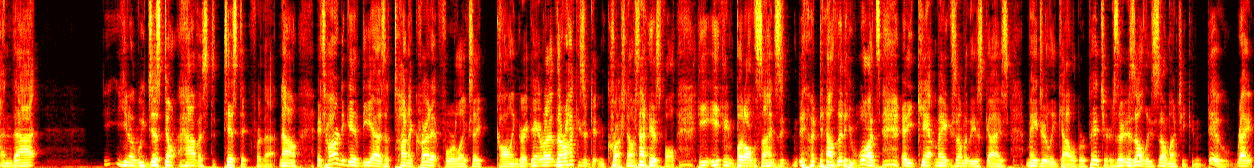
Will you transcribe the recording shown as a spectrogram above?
And that you know, we just don't have a statistic for that. Now, it's hard to give Diaz a ton of credit for, like, say, calling great game. The Rockies are getting crushed. Now, it's not his fault. He, he can put all the signs down that he wants, and he can't make some of these guys major league caliber pitchers. There is only so much he can do, right?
